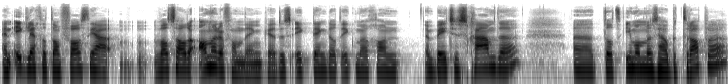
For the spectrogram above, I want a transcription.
En ik leg dat dan vast, ja, wat zal de ander ervan denken? Dus ik denk dat ik me gewoon een beetje schaamde uh, dat iemand me zou betrappen,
